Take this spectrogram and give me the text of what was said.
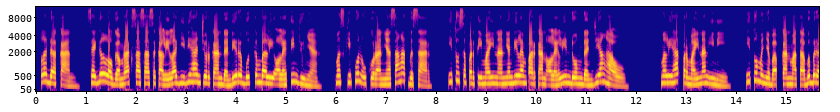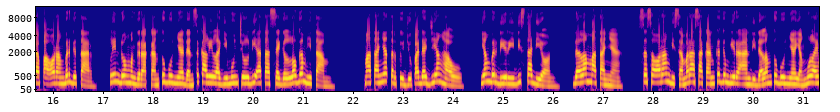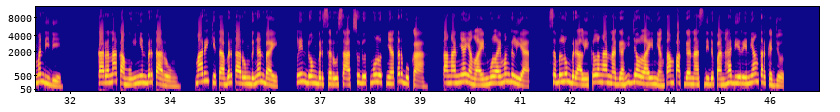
Ledakan. Segel logam raksasa sekali lagi dihancurkan dan direbut kembali oleh tinjunya. Meskipun ukurannya sangat besar, itu seperti mainan yang dilemparkan oleh Lindung dan Jiang Hao. Melihat permainan ini, itu menyebabkan mata beberapa orang bergetar. Lindong menggerakkan tubuhnya dan sekali lagi muncul di atas segel logam hitam. Matanya tertuju pada Jiang Hao, yang berdiri di stadion. Dalam matanya, seseorang bisa merasakan kegembiraan di dalam tubuhnya yang mulai mendidih. Karena kamu ingin bertarung, mari kita bertarung dengan baik. Lindong berseru saat sudut mulutnya terbuka. Tangannya yang lain mulai menggeliat. Sebelum beralih ke lengan naga hijau lain yang tampak ganas di depan hadirin yang terkejut.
